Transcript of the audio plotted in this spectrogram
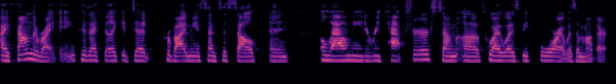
I found the writing because I feel like it did provide me a sense of self and allow me to recapture some of who I was before I was a mother.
